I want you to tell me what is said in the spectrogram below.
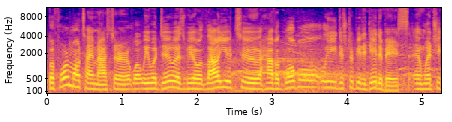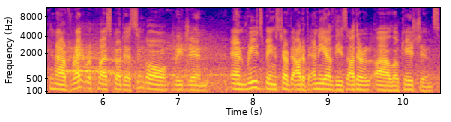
before multi-master, what we would do is we would allow you to have a globally distributed database in which you can have write requests go to a single region and reads being served out of any of these other uh, locations.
